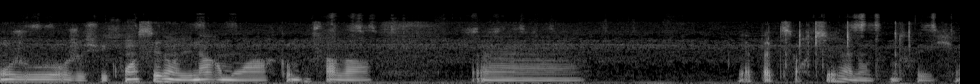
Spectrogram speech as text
Bonjour, je suis coincé dans une armoire. Comment ça va euh... Y a pas de sortie là dans ton truc. euh.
